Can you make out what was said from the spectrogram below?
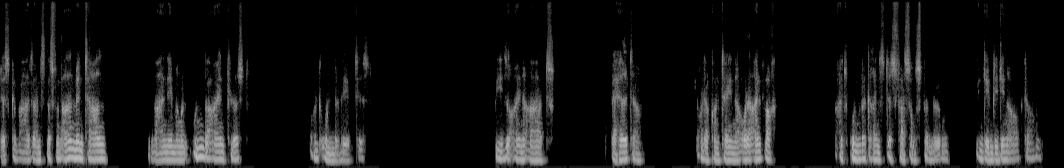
des Gewahrseins, das von allen mentalen Wahrnehmungen unbeeinflusst und unbewegt ist. Wie so eine Art Behälter oder Container oder einfach als unbegrenztes Fassungsvermögen, in dem die Dinge auftauchen.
